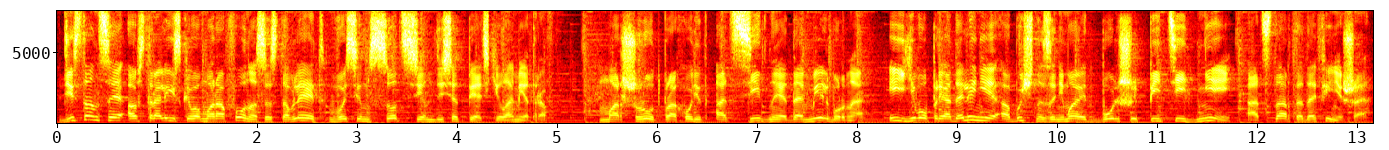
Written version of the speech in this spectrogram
Дистанция австралийского марафона составляет 875 километров. Маршрут проходит от Сиднея до Мельбурна, и его преодоление обычно занимает больше пяти дней от старта до финиша.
